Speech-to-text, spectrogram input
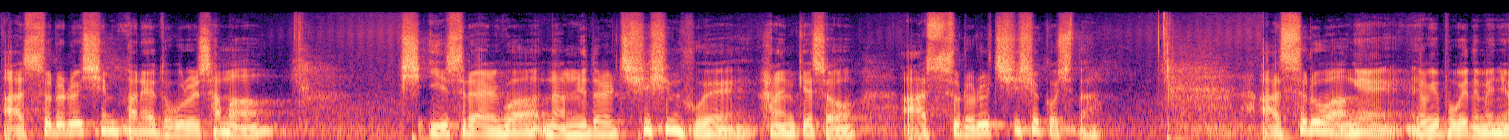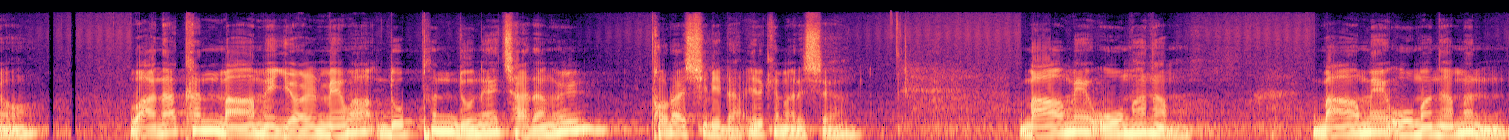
아수르를 심판의 도구를 삼아 이스라엘과 남유다를 치신 후에 하나님께서 아수르를 치실 것이다. 아수르 왕의 여기 보게 되면요. 완악한 마음의 열매와 높은 눈의 자랑을 벌하시리라 이렇게 말했어요. 마음의 오만함, 마음의 오만함은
